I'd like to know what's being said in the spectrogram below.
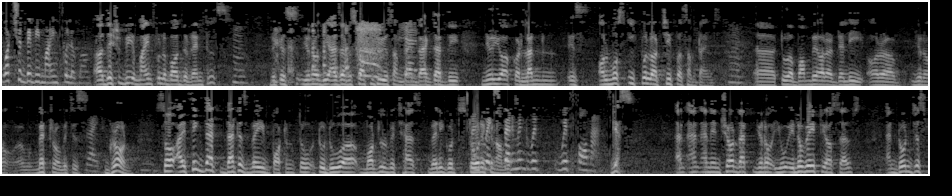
What should they be mindful about? Uh, they should be mindful about the rentals hmm. because you know the, as I was talking to you some time Yes. back that the New York or London is almost equal or cheaper sometimes uh, to a Bombay or a Delhi or a you know a metro which is Right. grown. Hmm. So I think that that is very important to to do a model which has very good store and to economics. experiment with, with formats. Yes, and, and and ensure that you know you innovate yourselves and don't just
